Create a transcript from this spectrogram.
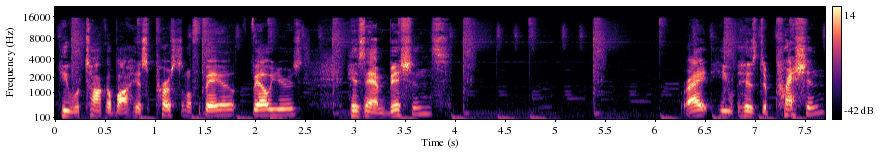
He will talk about his personal fail- failures, his ambitions, right? He, his depression.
